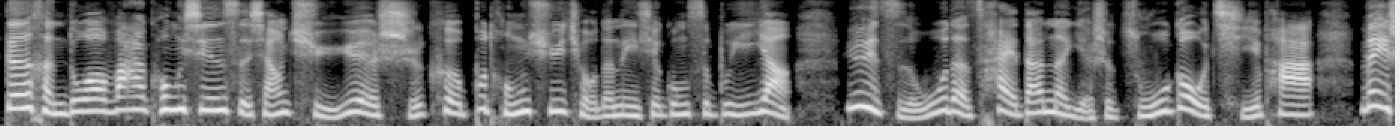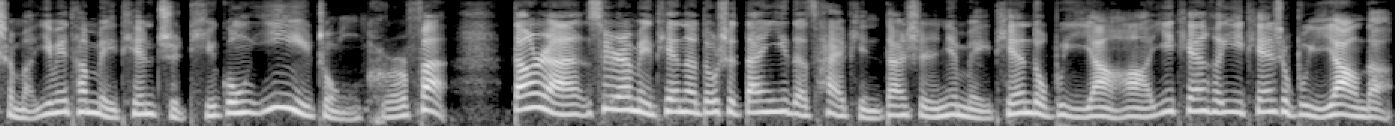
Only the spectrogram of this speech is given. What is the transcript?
跟很多挖空心思想取悦食客不同需求的那些公司不一样，玉子屋的菜单呢也是足够奇葩。为什么？因为它每天只提供一种盒饭。当然，虽然每天呢都是单一的菜品，但是人家每天都不一样啊，一天和一天是不一样的。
